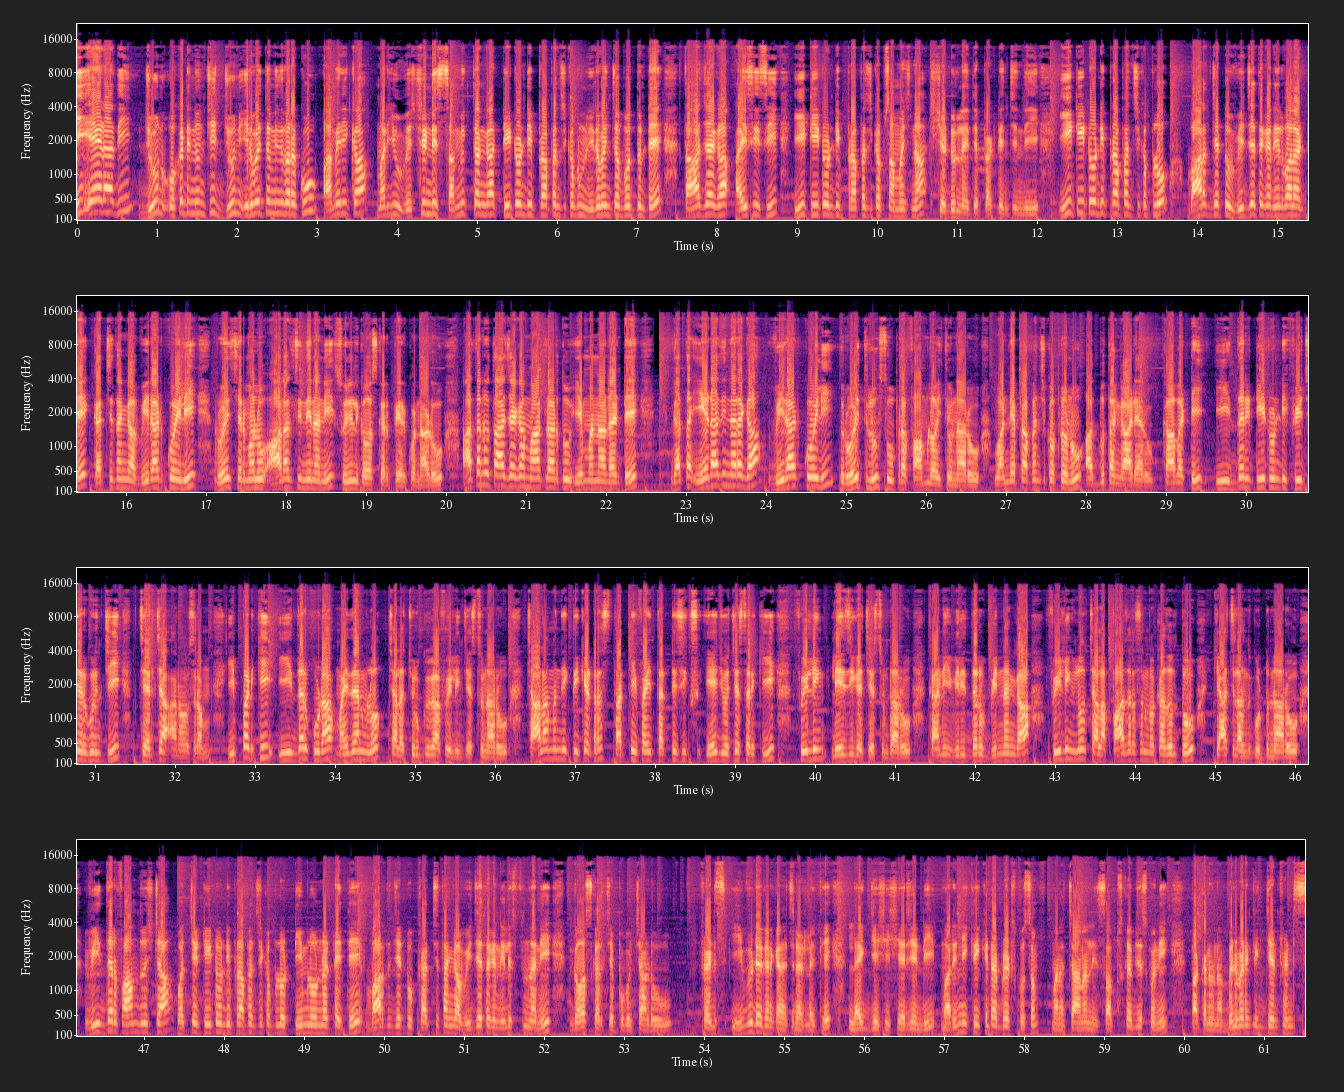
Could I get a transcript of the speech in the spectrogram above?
ఈ ఏడాది జూన్ ఒకటి నుంచి జూన్ ఇరవై తొమ్మిది వరకు అమెరికా మరియు వెస్టిండీస్ సంయుక్తంగా టీ ట్వంటీ ప్రపంచ కప్ను నిర్వహించబోతుంటే తాజాగా ఐసీసీ ఈ టీ ట్వంటీ ప్రపంచ కప్ సంబంధించిన షెడ్యూల్ అయితే ప్రకటించింది. ఈ టీ ట్వంటీ ప్రపంచ కప్లో భారత్ జట్టు విజేతగా నిలవాలంటే ఖచ్చితంగా విరాట్ కోహ్లీ రోహిత్ శర్మలు ఆడాల్సిందేనని సునీల్ గవాస్కర్ పేర్కొన్నాడు. అతను తాజాగా మాట్లాడుతూ ఏమన్నాడంటే గత ఏడాదిన్నరగా విరాట్ కోహ్లీ రోహిత్లు సూపర్ ఫామ్లో అయితే ఉన్నారు వన్డే ప్రపంచ కప్లోనూ అద్భుతంగా ఆడారు. కాబట్టి ఈ ఇద్దరి టీ ట్వంటీ ఫ్యూచర్ గురించి చర్చ అనవసరం. ఇప్పటికీ ఈ ఇద్దరు కూడా మైదానంలో చాలా చురుకుగా ఫీల్డింగ్ చేస్తున్నారు. చాలా మంది cricketers thirty five thirty six age వచ్చేసరికి ఫీల్డింగ్ లేజీగా చేస్తుంటారు. కానీ వీరిద్దరు భిన్నంగా ఫీల్డింగ్లో చాలా పాదరసంలో కదులుతూ క్యాచ్లు అందుకుంటున్నారు. వీరిద్దరు ఫామ్ దృష్ట్యా వచ్చే టీ ట్వంటీ ప్రపంచ కప్లో టీంలో ఉన్నట్టయితే భారత జట్టు ఖచ్చితంగా విజేతగా నిలుస్తుందని గౌస్కర్ చెప్పుకొచ్చాడు. ఫ్రెండ్స్ ఈ వీడియో కనుక నచ్చినట్లయితే లైక్ చేసి షేర్ చేయండి. మరిన్ని క్రికెట్ అప్డేట్స్ కోసం మన ఛానల్ని సబ్స్క్రైబ్ చేసుకొని పక్కన ఉన్న బెల్ బటన్ క్లిక్ చేయండి ఫ్రెండ్స్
